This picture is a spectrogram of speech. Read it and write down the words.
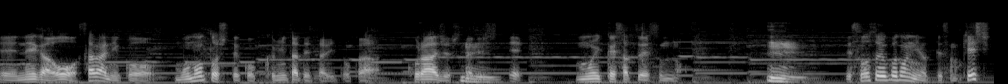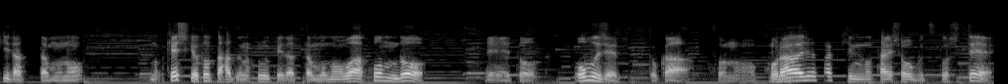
えーネガをさらにこう、ものとしてこう組み立てたりとか、コラージュしたりして、もう一回撮影するの。うん。で、そうすることによって、その景色だったものの、景色を撮ったはずの風景だったものは、今度、えっ、と、オブジェとか、その、コラージュ作品の対象物として、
